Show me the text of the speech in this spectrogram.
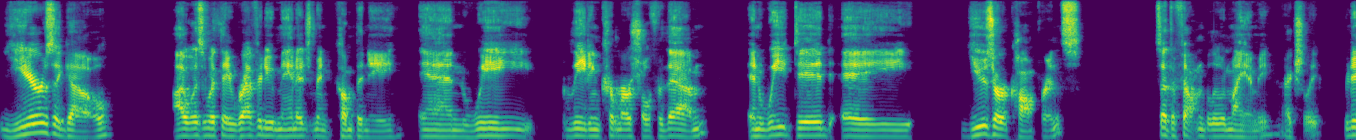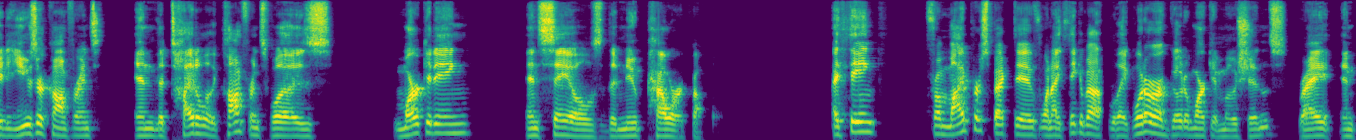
years ago, I was with a revenue management company and we leading commercial for them. And we did a user conference. It's at the Fontainebleau in Miami, actually. We did a user conference, and the title of the conference was Marketing and Sales, the New Power Couple. I think from my perspective, when I think about like what are our go to market motions, right? And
